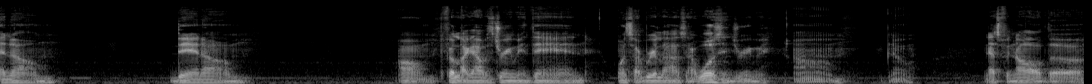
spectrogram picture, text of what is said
and um, then um, um, felt like I was dreaming. Then once I realized I wasn't dreaming, um, you know that's when all the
